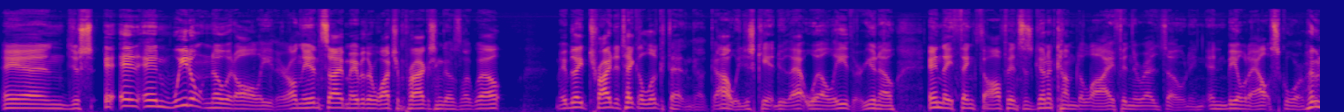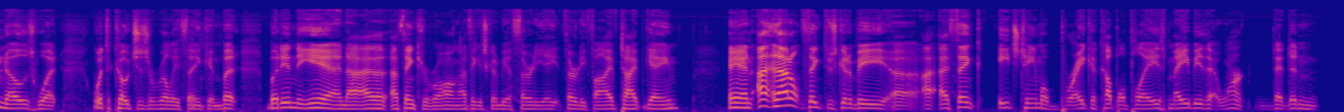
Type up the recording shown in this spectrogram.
And just and and we don't know it all either. On the inside, maybe they're watching practice and goes like, well. Maybe they tried to take a look at that and go, God, we just can't do that well either, you know. And they think the offense is going to come to life in the red zone and, and be able to outscore them. Who knows what, what the coaches are really thinking. But but in the end, I, I think you're wrong. I think it's going to be a 38 35 type game. And I, and I don't think there's going to be. Uh, I, I think each team will break a couple of plays, maybe that weren't that didn't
